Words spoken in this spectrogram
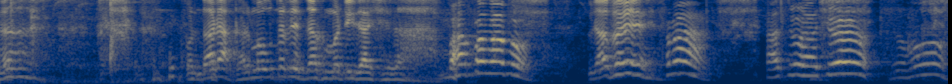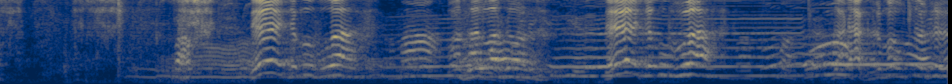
હે? દાદા ઘરમાં ઉતરે દખ મટી જાય છે બાપા બાપો. ભાઈ. સાચું સાચું રહો ચકુ ભુવા. પાંચ હાલવા ચકુ ભુવા. દાદા ઘરમાં ઉતરે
